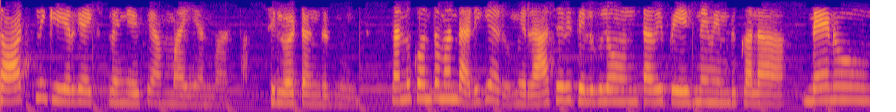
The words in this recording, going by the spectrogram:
థాట్స్ని క్లియర్గా ఎక్స్ప్లెయిన్ చేసి అమ్మాయి అనమాట సిల్వర్ టంగ్డ్ మీన్స్ నన్ను కొంతమంది అడిగారు మీరు రాసేవి తెలుగులో ఉంటావి పేజ్ నేమ్ ఎందుకు అలా? నేను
